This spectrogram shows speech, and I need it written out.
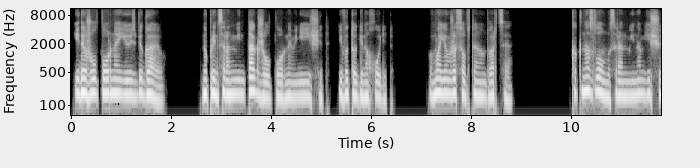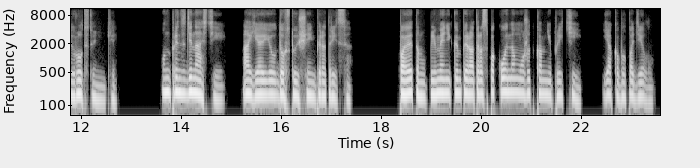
И даже упорно ее избегаю. Но принц Ранмин также упорно меня ищет и в итоге находит. В моем же собственном дворце. Как назло мы с Ранмином еще и родственники. Он принц династии, а я ее удовствующая императрица. Поэтому племянник императора спокойно может ко мне прийти, якобы по делу.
